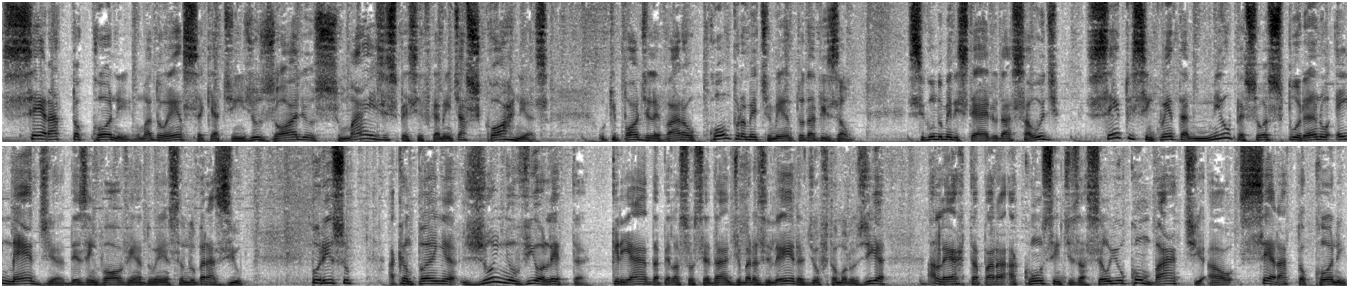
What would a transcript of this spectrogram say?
ceratocone, uma doença que atinge os olhos, mais especificamente as córneas, o que pode levar ao comprometimento da visão. Segundo o Ministério da Saúde, 150 mil pessoas por ano, em média, desenvolvem a doença no Brasil. Por isso, a campanha Junho Violeta, criada pela Sociedade Brasileira de Oftalmologia, alerta para a conscientização e o combate ao ceratocone.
